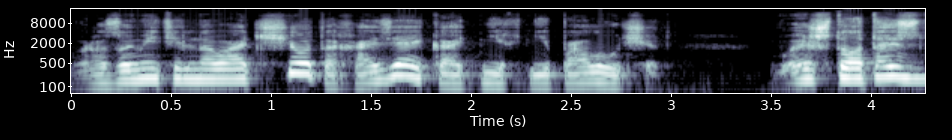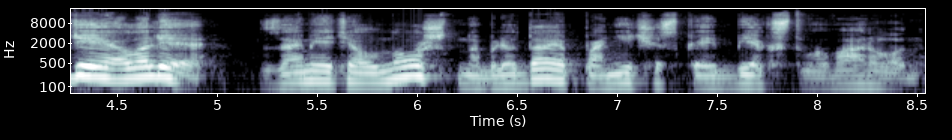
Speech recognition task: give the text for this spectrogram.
вразумительного отчета хозяйка от них не получит. «Вы что-то сделали!» — заметил нож, наблюдая паническое бегство ворон.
